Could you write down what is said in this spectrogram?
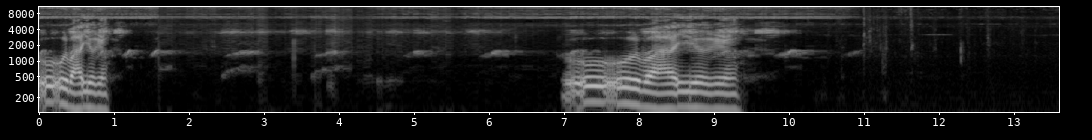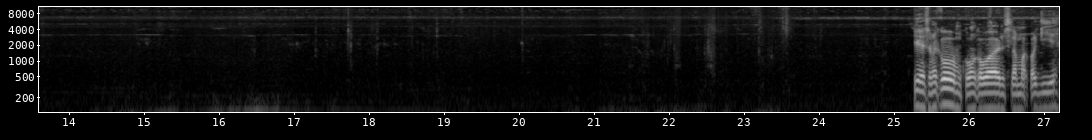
Ui, bahaya geng. Ui, bahaya geng. Okay, Assalamualaikum kawan-kawan. Selamat pagi eh.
